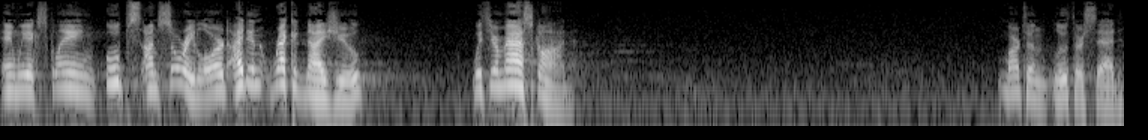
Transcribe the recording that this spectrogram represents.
And we exclaim, Oops, I'm sorry, Lord. I didn't recognize you with your mask on. Martin Luther said,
